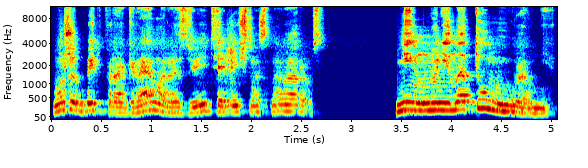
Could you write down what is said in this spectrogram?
может быть программа развития личностного роста. Не, ну не на том уровне,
